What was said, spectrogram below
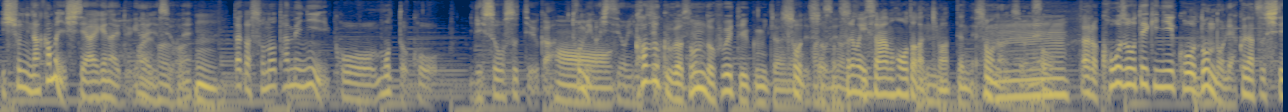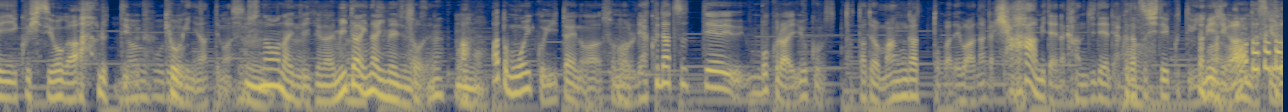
一緒に仲間にしてあげないといけないですよね。うん。だからそのためにこうもっとこうリソースっていうか富が必要になって家族がどんどどん増えていくみたいなそうですそうです。それもイスラム法とかで決まってんだよね、そうなんですよね。だから構造的にこうどんどん略奪していく必要があるっていう競技になってます。うん失わないといけないみたいなイメージなんですね。うん。ああともう一個言いたいのはそはいの略奪って僕らよくた例えば漫画とかではなんかヒャハーみたいな感じで略奪していくっていうイメージがあるんですけど。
